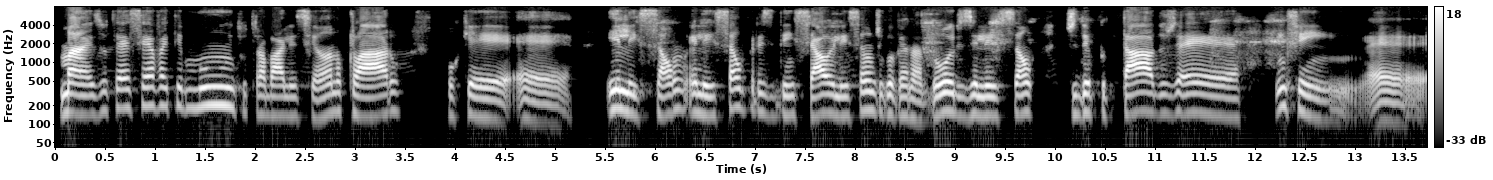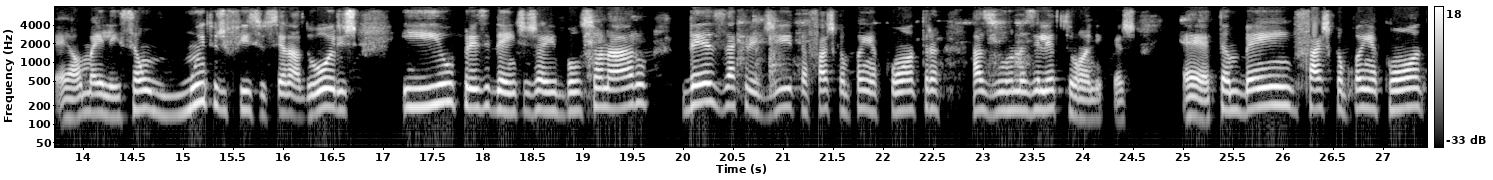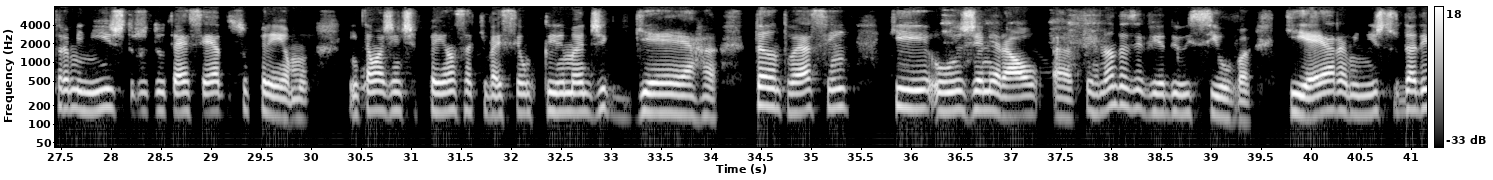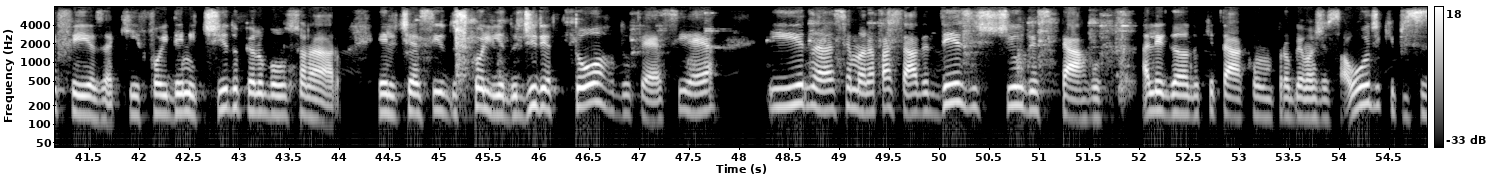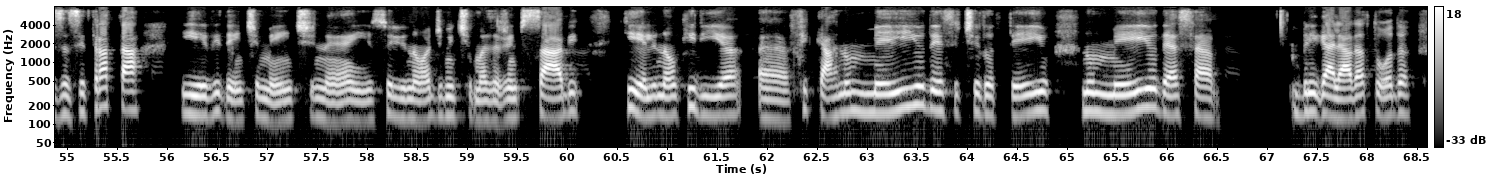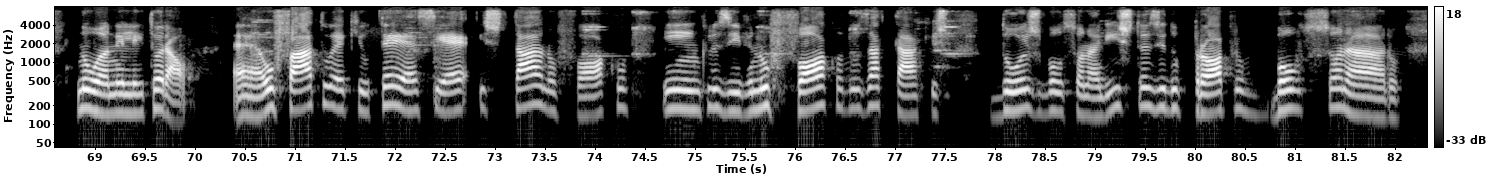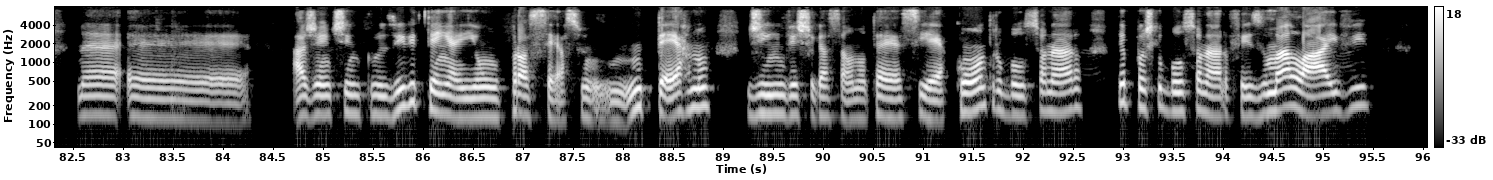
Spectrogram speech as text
Mas o TSE vai ter muito trabalho esse ano, claro, porque é eleição, eleição presidencial, eleição de governadores, eleição de deputados, é, enfim, é, é uma eleição muito difícil, senadores e o presidente Jair Bolsonaro desacredita, faz campanha contra as urnas eletrônicas. É, também faz campanha contra ministros do TSE do Supremo. Então a gente pensa que vai ser um clima de guerra. Tanto é assim que o general uh, Fernando Azevedo e Silva, que era ministro da Defesa, que foi demitido pelo Bolsonaro, ele tinha sido escolhido diretor do TSE e na semana passada desistiu desse cargo, alegando que está com problemas de saúde, que precisa se tratar e evidentemente, né, isso ele não admitiu, mas a gente sabe que ele não queria uh, ficar no meio desse tiroteio, no meio dessa brigalhada toda no ano eleitoral. É, o fato é que o TSE está no foco e, inclusive, no foco dos ataques dos bolsonaristas e do próprio Bolsonaro. Né? É, a gente, inclusive, tem aí um processo interno de investigação no TSE contra o Bolsonaro, depois que o Bolsonaro fez uma live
